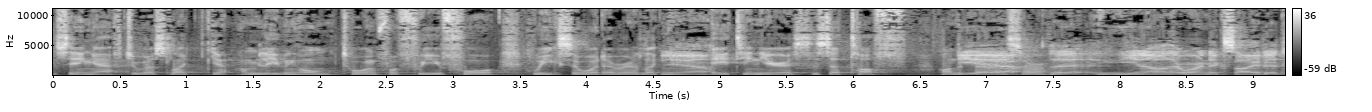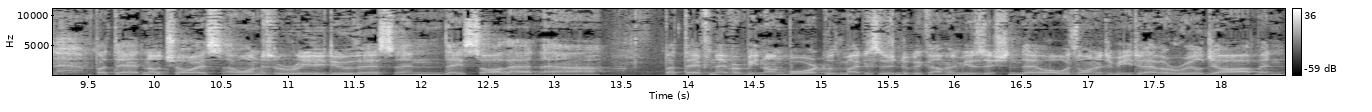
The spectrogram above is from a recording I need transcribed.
saying afterwards? Like, yeah, I'm leaving home, touring for three or four weeks or whatever. Like, Yeah. 18 years. Is that tough on the yeah, parents? Or they, you know, they weren't excited, but they had no choice. I wanted to really do this, and they saw that. Uh, but they've never been on board with my decision to become a musician. They always wanted me to have a real job and,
